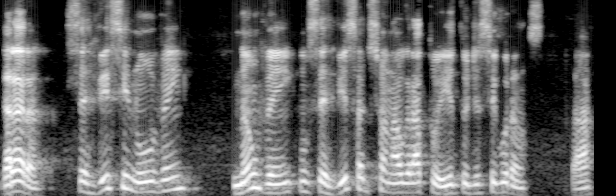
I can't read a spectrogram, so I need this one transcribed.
Galera, serviço em nuvem não vem com serviço adicional gratuito de segurança. Tá?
